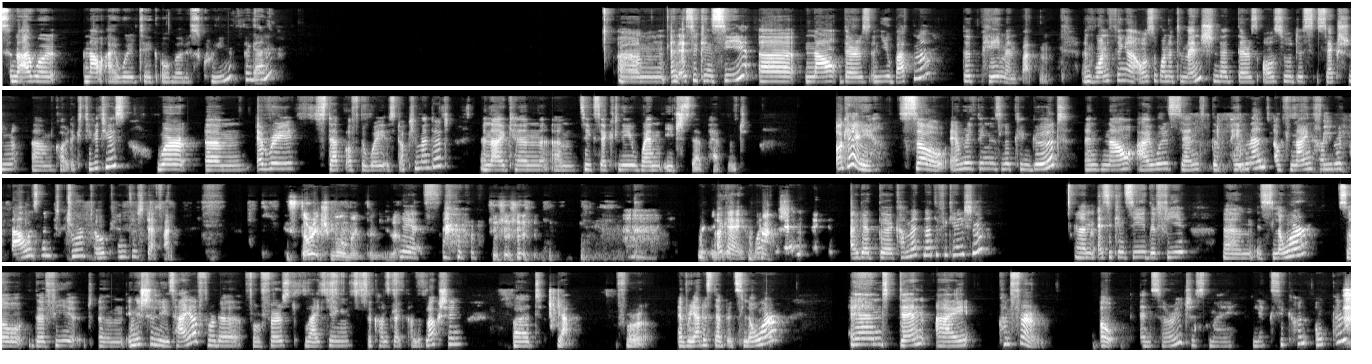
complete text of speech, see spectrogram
so now I will now I will take over the screen again. Um, and as you can see, uh, now there's a new button, the payment button. And one thing I also wanted to mention that there's also this section um, called activities where um, every step of the way is documented and I can um, see exactly when each step happened. Okay, so everything is looking good. And now I will send the payment of 900,000 Jur token to Stefan. Historic moment, Daniela. Yes. okay, once again, I get the comment notification. Um, as you can see, the fee um, is lower. So the fee um, initially is higher for the for first writing the contract on the blockchain, but yeah, for every other step it's lower. And then I confirm. Oh, and sorry, just my lexicon open.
